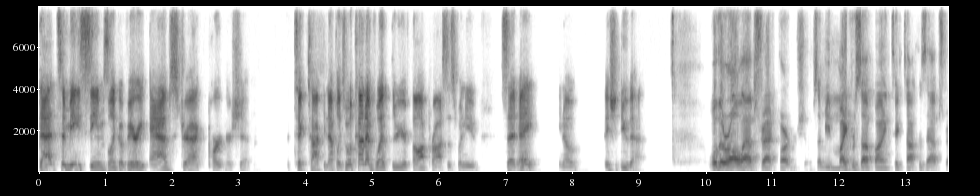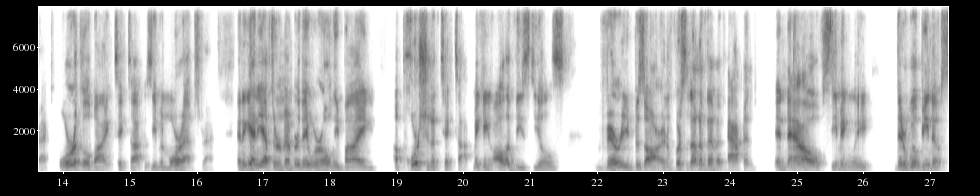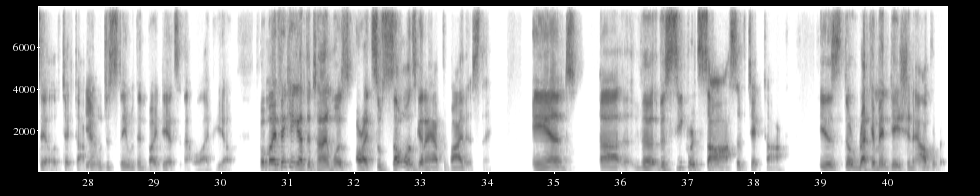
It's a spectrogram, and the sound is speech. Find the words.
that to me seems like a very abstract partnership. TikTok and Netflix. What kind of went through your thought process when you said, "Hey, you know, they should do that"? Well, they're all abstract partnerships. I mean, Microsoft buying TikTok is abstract. Oracle buying TikTok is even more abstract. And again, you have to remember they were only buying a portion of TikTok, making all of these deals very bizarre. And of course, none of them have happened. And now, seemingly, there will be no sale of TikTok. Yeah. It will just stay within ByteDance and that will IPO. But my thinking at the time was, all right, so someone's going to have to buy this thing. And uh, the the secret sauce of TikTok is the recommendation algorithm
